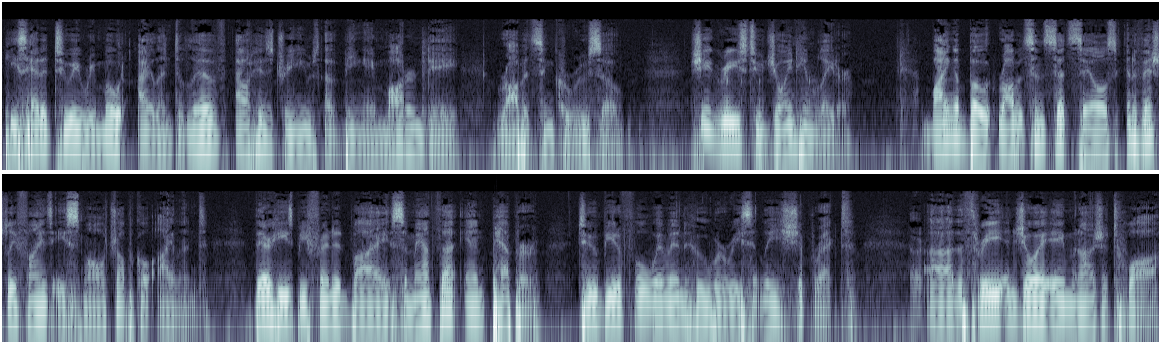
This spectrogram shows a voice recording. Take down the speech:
he's headed to a remote island to live out his dreams of being a modern day Robinson Crusoe. She agrees to join him later. Buying a boat, Robinson sets sails and eventually finds a small tropical island. There he's befriended by Samantha and Pepper, two beautiful women who were recently shipwrecked. Uh, the three enjoy a menage a trois.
